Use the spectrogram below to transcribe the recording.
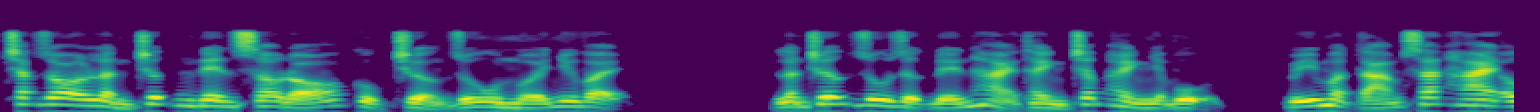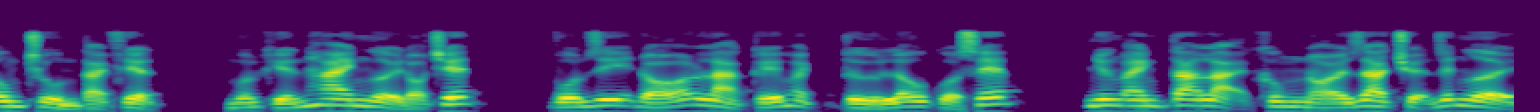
chắc do lần trước nên sau đó cục trưởng du mới như vậy. Lần trước du dực đến Hải Thành chấp hành nhiệm vụ, bí mật ám sát hai ông trùm tài phiệt, muốn khiến hai người đó chết, vốn dĩ đó là kế hoạch từ lâu của sếp, nhưng anh ta lại không nói ra chuyện giết người,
